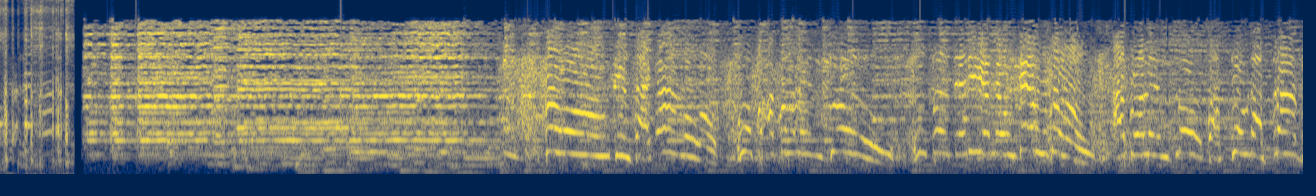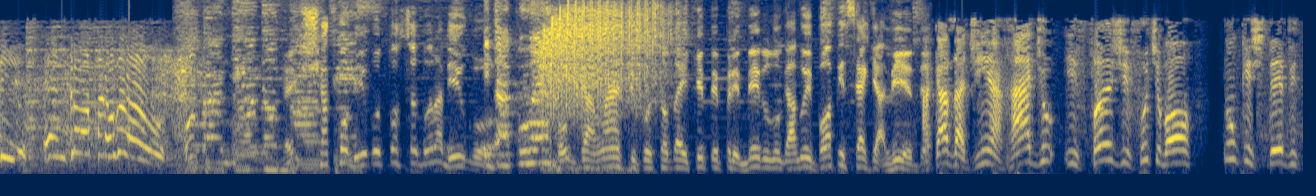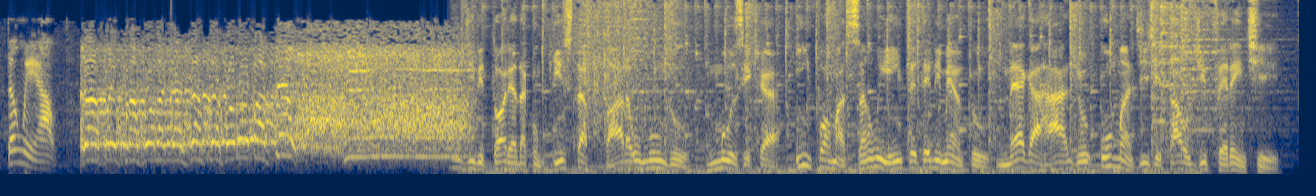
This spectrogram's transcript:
Não deu gol! A bola entrou, bateu na trave, entrou para o gol! Deixa comigo, torcedor amigo. Itapuã. O Galáctico são da equipe primeiro lugar no Ibope segue a líder. A casadinha, rádio e fãs de futebol nunca esteve tão em alta. Já foi pra bola, já separou, bateu! De vitória da conquista para o mundo. Música, informação e entretenimento. Mega Rádio, uma digital diferente.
